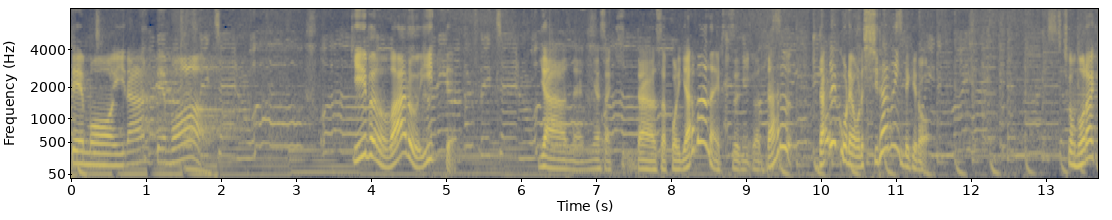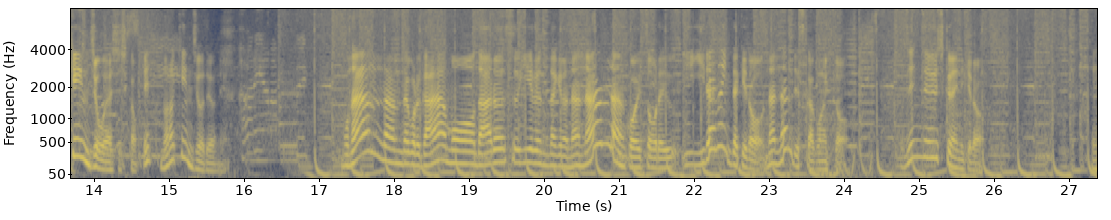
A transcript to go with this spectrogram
てもういらんってもう気分悪いっていやね皆さんだからさこれやばない？普通にだる誰これ？俺知らないんだけどかも野良健城やししかも。え？野良健城だよね。もうなんなんだこれが？もうだるすぎるんだけど。ななんなんこいつ？俺いいらないんだけど。ななんですか？この人。全然嬉しくないんだけど。え？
